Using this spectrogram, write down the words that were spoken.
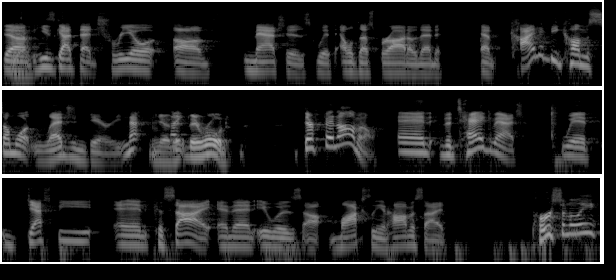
The- Yeah. He's got that trio of matches with El Desperado that have kind of become somewhat legendary. Not yeah like, they, they ruled they're phenomenal. And the tag match with Despy and Kasai, and then it was uh, Moxley and Homicide. Personally,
